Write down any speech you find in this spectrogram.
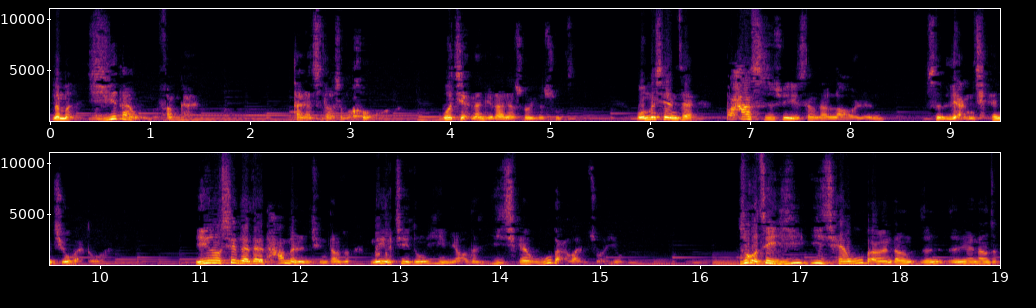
那么一旦我们放开，大家知道什么后果吗？我简单给大家说一个数字：我们现在八十岁以上的老人是两千九百多万，也就是说，现在在他们人群当中没有接种疫苗的一千五百万左右。如果这一一千五百万当人人员当中，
